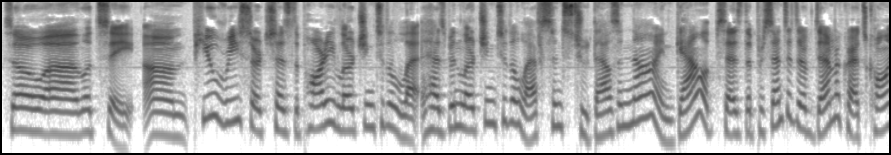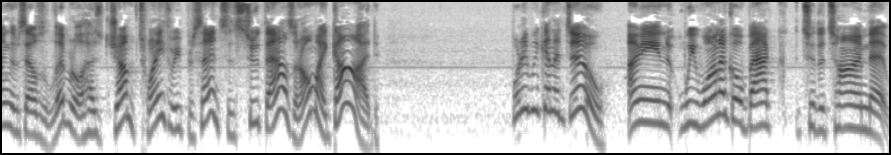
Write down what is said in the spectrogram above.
So uh, let's see. Um, Pew Research says the party lurching to the left has been lurching to the left since 2009. Gallup says the percentage of Democrats calling themselves liberal has jumped 23% since 2000. Oh my God! What are we gonna do? I mean, we want to go back to the time that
